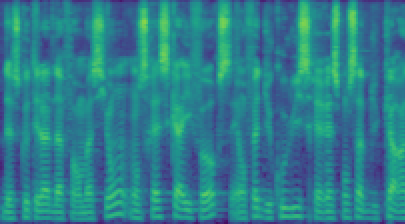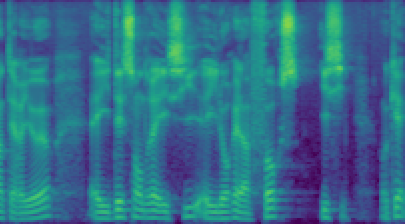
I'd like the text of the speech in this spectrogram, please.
de ce côté-là de la formation, on serait Skyforce, et en fait, du coup, lui serait responsable du quart intérieur, et il descendrait ici, et il aurait la force ici. ok?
